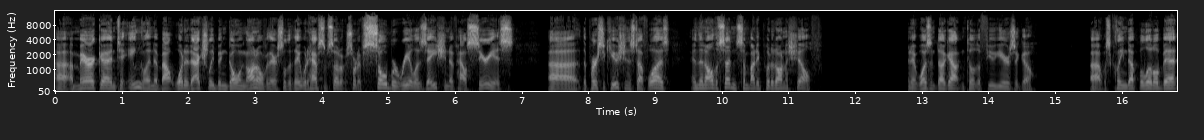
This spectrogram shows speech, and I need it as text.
uh, America and to England about what had actually been going on over there so that they would have some sort of, sort of sober realization of how serious uh, the persecution and stuff was, and then all of a sudden somebody put it on a shelf, and it wasn't dug out until a few years ago. Uh, it was cleaned up a little bit,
